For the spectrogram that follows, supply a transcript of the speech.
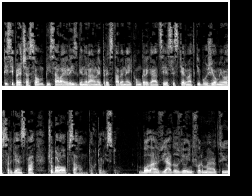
Ty si predčasom písal aj list generálnej predstavenej kongregácie sestier Matky Božieho milosrdenstva. Čo bolo obsahom tohto listu? Bola žiadosť o informáciu,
